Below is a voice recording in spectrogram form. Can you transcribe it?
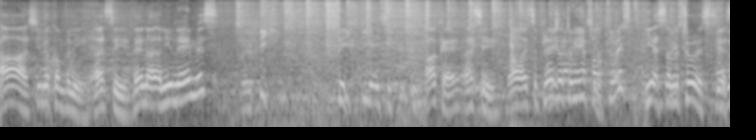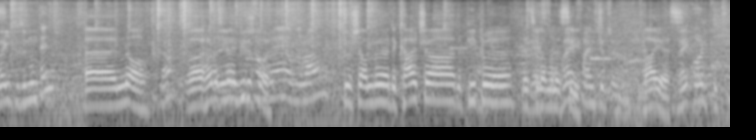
Ah, Shiva Company. I see. Very nice. And your name is? Uh, Peak. Peak. P-I-C-Q. Okay, I see. Oh, it's a pleasure to come here meet for you. tourist? Yes, I'm a tourist. You're Yes. going to the mountain? Uh, no. No? Well, I heard it's very beautiful. Chambray on the? Dushanbe, the culture, the people. That's what I want to see. Very fine culture. Ah, yes. Very old culture.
